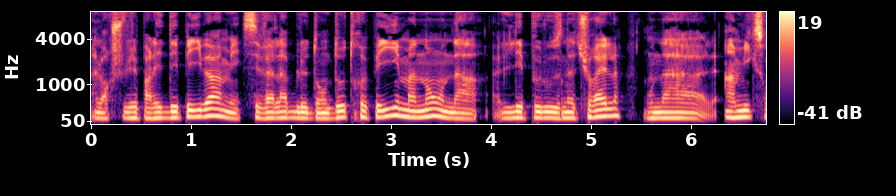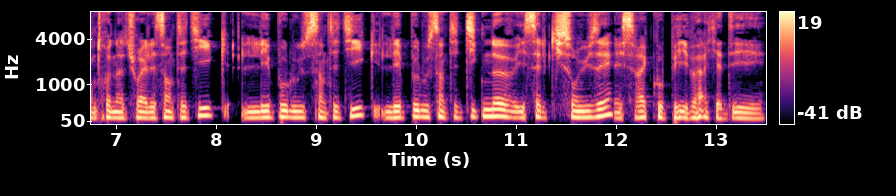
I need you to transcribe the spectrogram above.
alors je vais parler des Pays-Bas, mais c'est valable dans d'autres pays. Maintenant, on a les pelouses naturelles, on a un mix entre naturel et synthétique, les pelouses synthétiques, les pelouses synthétiques neuves et celles qui sont usées. Et c'est vrai qu'aux Pays-Bas, il y a des des,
